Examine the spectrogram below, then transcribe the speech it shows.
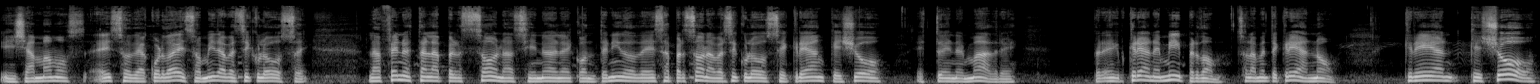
Y llamamos eso de acuerdo a eso. Mira versículo 12. La fe no está en la persona, sino en el contenido de esa persona. Versículo 12. Crean que yo estoy en el Madre. Crean en mí, perdón. Solamente crean, no. Crean que yo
